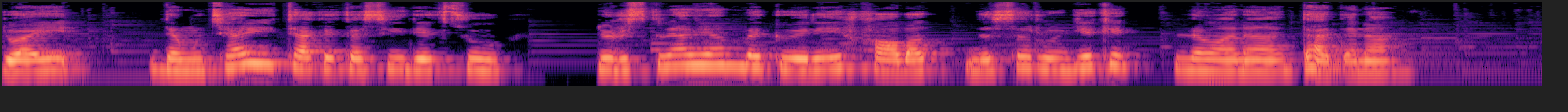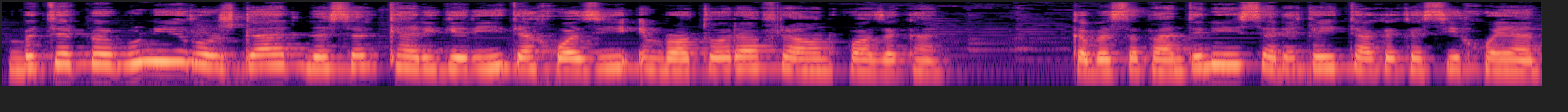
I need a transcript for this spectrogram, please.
دوایی دەموچاوی تاکەکەسی لێکچوو دروستکراویان بە گوێری حاڵەت لەسەر ڕوو یەکێک لەوانە دادەنا بە تێرپەبوونی ڕۆژگار لەسەر کاریگەری داخوازی ئیمڕاتۆرە فراونخوازەکان کە بە سەپاندنی سەرەکەی تاکەکەسی خۆیان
